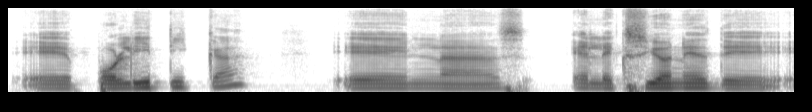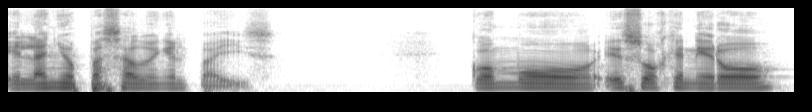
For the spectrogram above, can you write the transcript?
eh, política en las elecciones del año pasado en el país. Cómo eso generó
